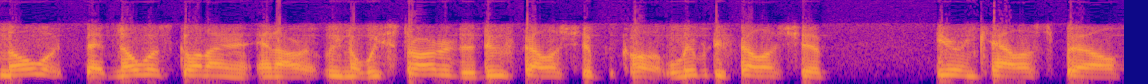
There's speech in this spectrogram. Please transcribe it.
know that know what's going on in our, you know, we started a new fellowship, we call it Liberty Fellowship here in Kalispell,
